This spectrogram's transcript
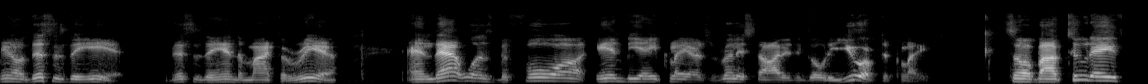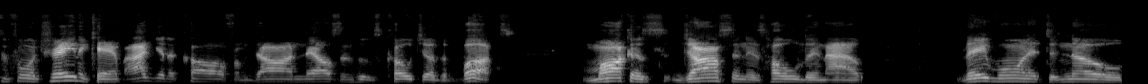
you know, this is the end. This is the end of my career. And that was before NBA players really started to go to Europe to play. So about two days before training camp, I get a call from Don Nelson, who's coach of the Bucks. Marques Johnson is holding out. They wanted to know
